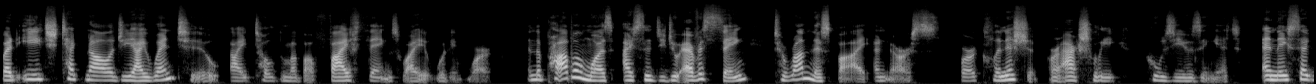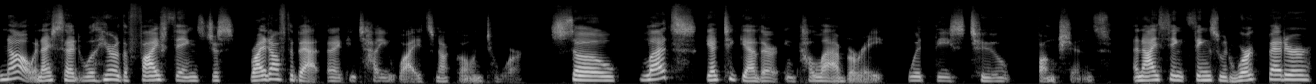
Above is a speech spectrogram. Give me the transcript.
But each technology I went to, I told them about five things why it wouldn't work. And the problem was, I said, Did you ever think to run this by a nurse or a clinician or actually who's using it? And they said no. And I said, Well, here are the five things just right off the bat that I can tell you why it's not going to work. So let's get together and collaborate with these two functions. And I think things would work better.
